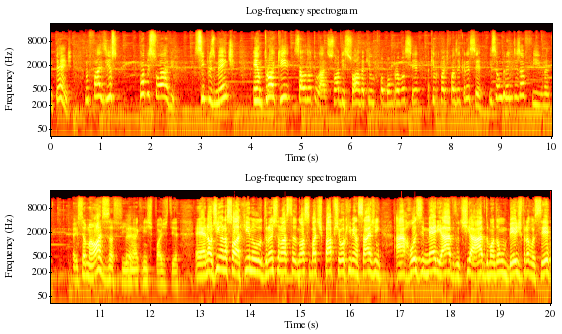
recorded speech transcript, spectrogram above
Entende? Não faz isso. Não absorve. Simplesmente entrou aqui, saiu do outro lado. Só absorve aquilo que for bom pra você, aquilo que te fazer crescer. Isso é um grande desafio, né? Esse é o maior desafio É. né, que a gente pode ter. É, Naldinho, olha só, aqui no, durante o nosso, nosso bate-papo chegou aqui mensagem. A Rosemary Ábido, tia Ábido, mandou um beijo pra você.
